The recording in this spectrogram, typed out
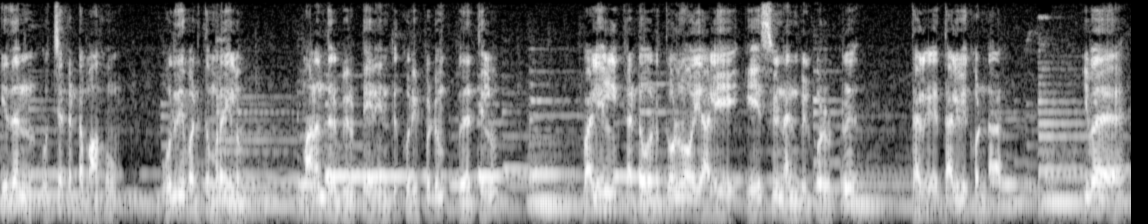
இதன் உச்சகட்டமாகவும் உறுதிப்படுத்தும் முறையிலும் மனம் திரும்பிவிட்டேன் என்று குறிப்பிடும் விதத்திலும் வழியில் கண்ட ஒரு தொழுநோயாளியை இயேசுவின் அன்பில் பொருட்டு தழு தழுவிக்கொண்டார். இவர்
